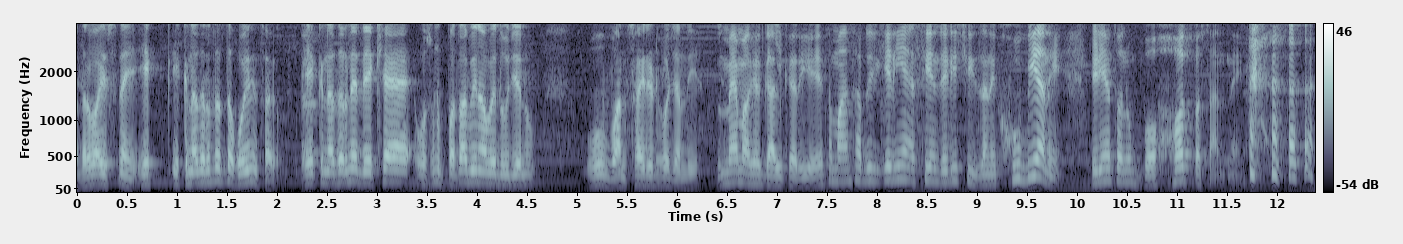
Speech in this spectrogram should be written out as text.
ਅਦਰਵਾਈਜ਼ ਨਹੀਂ ਇੱਕ ਇੱਕ ਨਜ਼ਰ ਤਾਂ ਹੋ ਹੀ ਨਹੀਂ ਸਕਦਾ। ਇੱਕ ਨਜ਼ਰ ਨੇ ਦੇਖਿਆ ਉਸ ਨੂੰ ਪਤਾ ਵੀ ਨਾ ਹੋਵੇ ਦੂਜੇ ਨੂੰ। ਉਹ ਵਨ ਸਾਈਡਡ ਹੋ ਜਾਂਦੀ ਹੈ। ਮੈਮ ਅਗਰ ਗੱਲ ਕਰੀਏ ਤਾਂ ਮਾਨ ਸਾਹਿਬ ਦੀ ਕਿਹੜੀਆਂ ਐਸੀਆਂ ਜਿਹੜੀ ਚੀਜ਼ਾਂ ਨੇ ਖੂਬੀਆਂ ਨੇ ਜਿਹੜੀਆਂ ਤੁਹਾਨੂੰ ਬਹੁਤ ਪਸੰਦ ਨੇ?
